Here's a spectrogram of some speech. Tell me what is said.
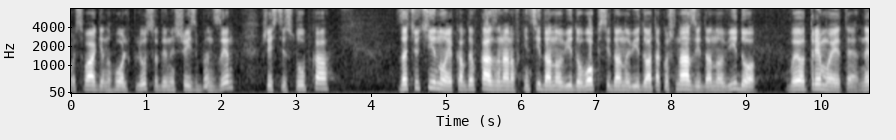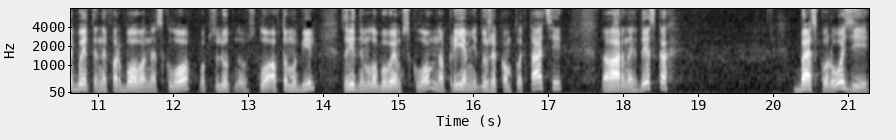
Volkswagen Golf Plus 1.6 бензин, 6-ступка. За цю ціну, яка буде вказана в кінці даного відео, в описі даного відео, а також в назві даного відео, ви отримуєте не бите, не скло, в абсолютно скло автомобіль з рідним лобовим склом на приємній дуже комплектації, на гарних дисках, без корозії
